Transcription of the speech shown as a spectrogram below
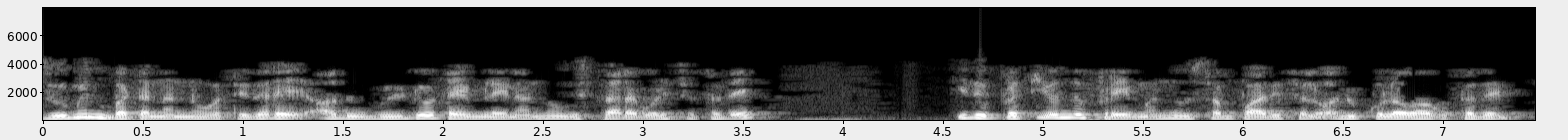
ಜೂಮ್ ಇನ್ ಬಟನ್ ಅನ್ನು ಒತ್ತಿದರೆ ಅದು ವಿಡಿಯೋ ಟೈಮ್ ಲೈನ್ ಅನ್ನು ವಿಸ್ತಾರಗೊಳಿಸುತ್ತದೆ. ಇದು ಪ್ರತಿಯೊಂದು ಫ್ರೇಮ್ ಅನ್ನು ಸಂಪಾದಿಸಲು ಅನುಕೂಲವಾಗುತ್ತದೆ.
